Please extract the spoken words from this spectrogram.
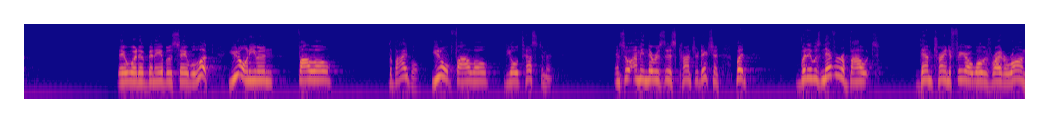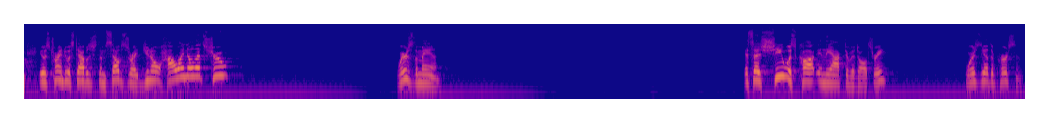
they would have been able to say, Well, look, you don't even follow the Bible, you don't follow the Old Testament. And so, I mean, there was this contradiction. But, but it was never about them trying to figure out what was right or wrong. It was trying to establish themselves as right. Do you know how I know that's true? Where's the man? It says she was caught in the act of adultery. Where's the other person?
